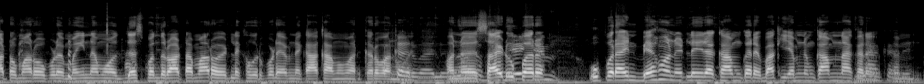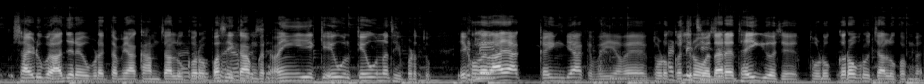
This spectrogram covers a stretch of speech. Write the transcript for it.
આટો મારવો પડે મહિનામાં દસ પંદર આટા મારો એટલે ખબર પડે એમને કે આ કામ અમારે કરવાનું અને સાઈડ ઉપર ઉપર આવીને બેહો ને એટલે એ કામ કરે બાકી એમને એમ કામ ના કરે. એમ સાઈડ ઉપર હાજર રહેવું પડે કે તમે આ કામ ચાલુ કરો પછી કામ કરે. અહીં એ કેવું કેવું નથી પડતું. એક વખત આયા કઈ ગયા કે ભાઈ હવે થોડો કચરો વધારે થઈ ગયો છે થોડો કરો પૂરું ચાલુ કામ કરે.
